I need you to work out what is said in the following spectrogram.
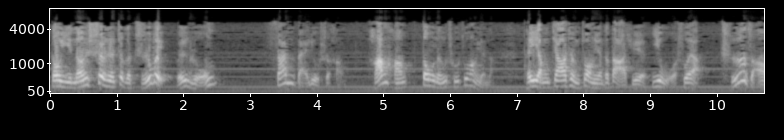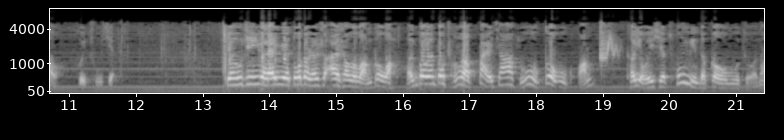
都以能胜任这个职位为荣。三百六十行，行行都能出状元的。培养家政状元的大学，依我说呀，迟早会出现。现如今，越来越多的人是爱上了网购啊，很多人都成了败家族购物狂。可有一些聪明的购物者呢，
